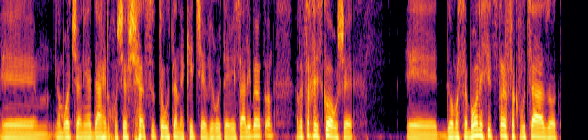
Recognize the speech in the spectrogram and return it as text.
אה, למרות שאני עדיין חושב שעשו טעות ענקית שהעבירו את טייריס הליברטון, אבל צריך לזכור שדומאס סבוניס הצטרף לקבוצה הזאת,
